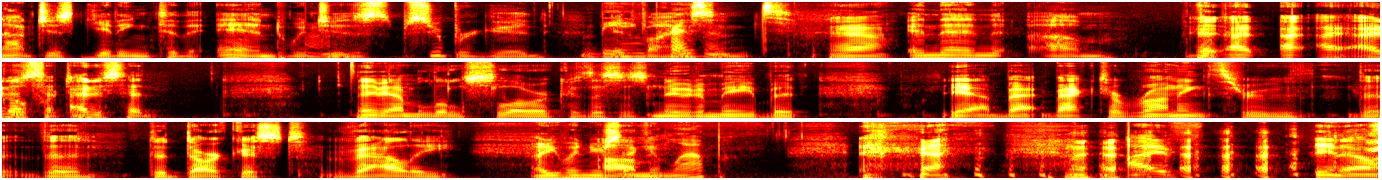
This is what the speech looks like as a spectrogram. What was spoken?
not just getting to the end, which is super good Being advice. present. Yeah. And, and then, um, I, I, I, I just for I just had maybe I'm a little slower because this is new to me, but yeah, back back to running through the the, the darkest valley. are you in your Um, second lap? I've you know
